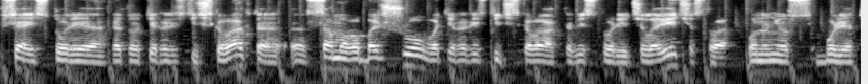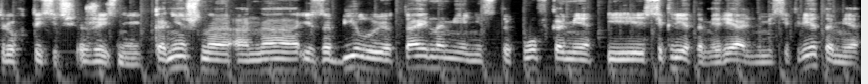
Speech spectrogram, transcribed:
вся история этого террористического акта, э, самого большого террористического акта в истории человечества, он унес более трех тысяч жизней. Конечно, она изобилует тайнами, нестыковками, фишками и секретами, реальными секретами,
